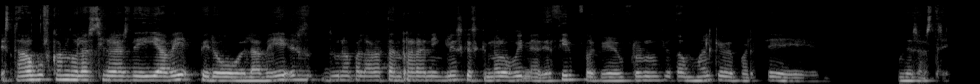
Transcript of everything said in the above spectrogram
estaba buscando las siglas de IAB, pero la B es de una palabra tan rara en inglés que es que no lo voy ni a decir porque pronuncio tan mal que me parece un desastre.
